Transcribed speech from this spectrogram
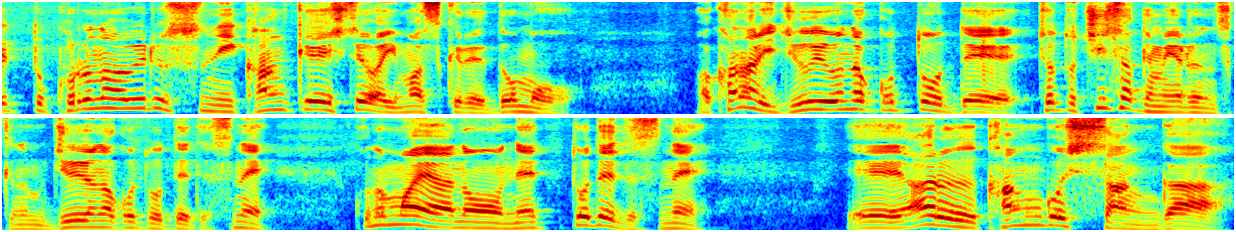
ー、っとコロナウイルスに関係してはいますけれども、まあ、かなり重要なことでちょっと小さく見えるんですけども重要なことでですねこの前あのネットでですね、えー、ある看護師さんが、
